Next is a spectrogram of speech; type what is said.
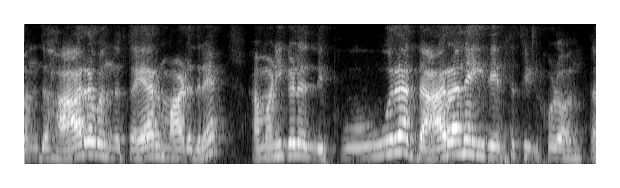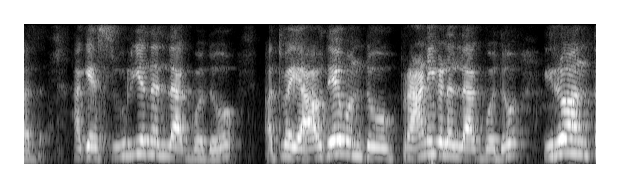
ಒಂದು ಹಾರವನ್ನು ತಯಾರು ಮಾಡಿದ್ರೆ ಆ ಮಣಿಗಳಲ್ಲಿ ಪೂರ ದಾರನೇ ಇದೆ ಅಂತ ತಿಳ್ಕೊಳ್ಳೋ ಅಂಥದ್ದು. ಹಾಗೆ ಸೂರ್ಯನಲ್ಲಾಗ್ಬೋದು ಅಥವಾ ಯಾವುದೇ ಒಂದು ಪ್ರಾಣಿಗಳಲ್ಲಾಗ್ಬೋದು ಇರೋ ಅಂಥ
